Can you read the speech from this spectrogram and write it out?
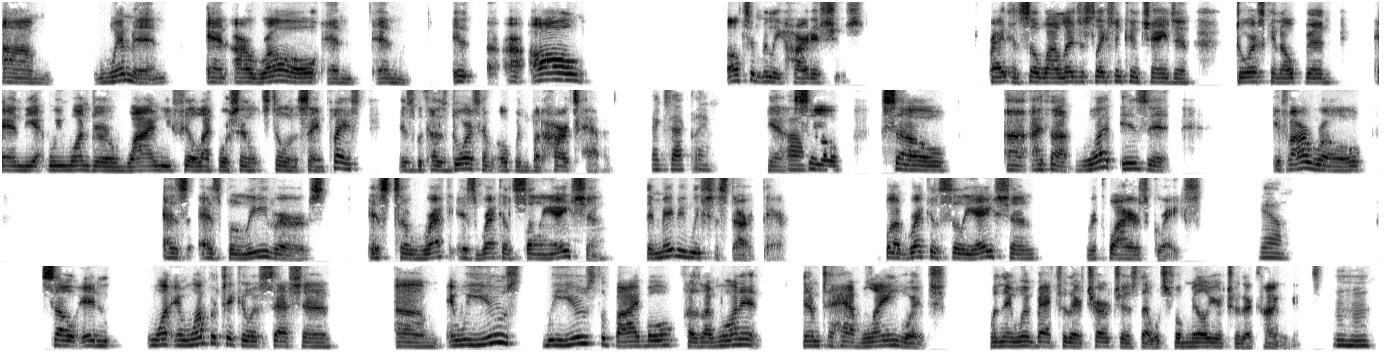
um, women and our role and and it are all ultimately hard issues right? And so while legislation can change and doors can open and yet we wonder why we feel like we're still, still in the same place is because doors have opened but hearts haven't. Exactly. Yeah wow. so so uh, i thought what is it if our role as as believers is to rec is reconciliation, then maybe we should start there. But reconciliation requires grace. Yeah. So in one in one particular session, um, and we used we used the Bible because I wanted them to have language when they went back to their churches that was familiar to their congregants. Mm-hmm.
